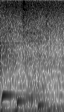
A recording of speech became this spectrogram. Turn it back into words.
Yeah.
